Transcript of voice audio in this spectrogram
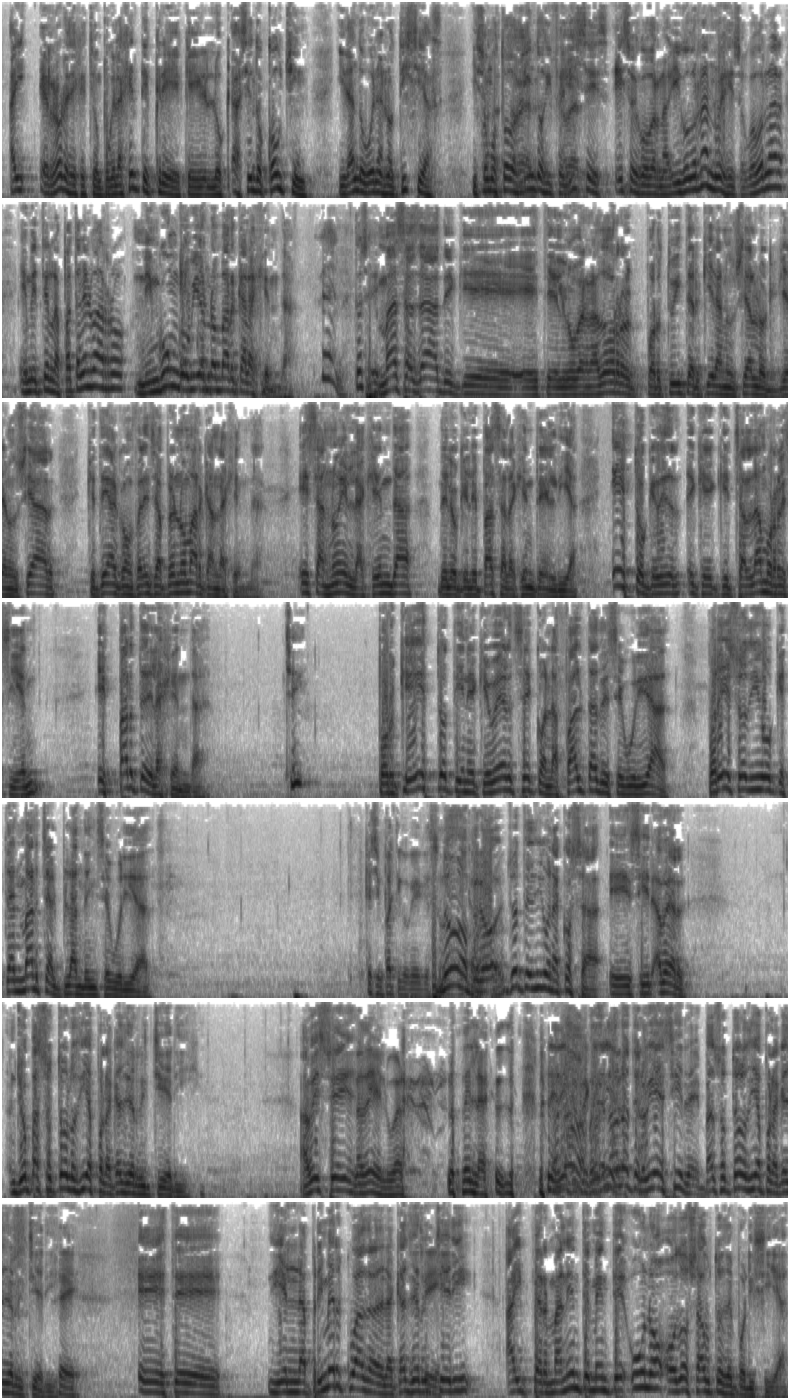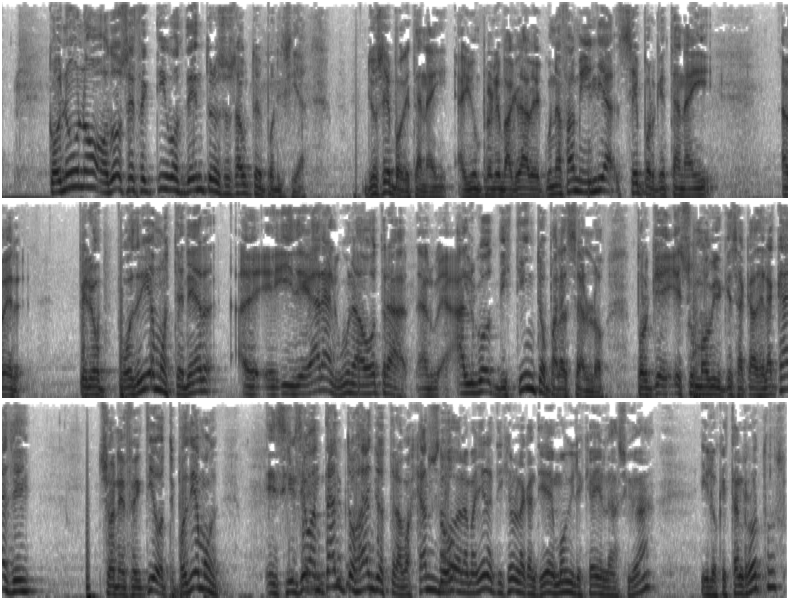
Hay errores de gestión, porque la gente cree que lo, haciendo coaching y dando buenas noticias y somos todos ver, lindos y felices, eso es gobernar. Y gobernar no es eso, gobernar es meter las patas en el barro. ningún gobierno marca la agenda. Bueno, entonces, Más allá de que este, el gobernador por Twitter quiera anunciar lo que quiera anunciar, que tenga conferencia, pero no marcan la agenda. Esa no es la agenda de lo que le pasa a la gente en el día. Esto que, que, que charlamos recién es parte de la agenda, sí, porque esto tiene que verse con la falta de seguridad. Por eso digo que está en marcha el plan de inseguridad. Qué simpático que, que sos, No, pero yo te digo una cosa, es decir, a ver, yo paso todos los días por la calle Richieri. A veces, No de el lugar. no, den la- no No, no, no, te lo voy a decir. eh, Paso todos los días por la calle Richieri. Sí. Este, y en la primer cuadra de la calle Sí. Richieri hay permanentemente uno o dos autos de policía, con uno o dos efectivos dentro de esos autos de policía. Yo sé por qué están ahí. Hay un problema grave con una familia, sé por qué están ahí. A ver, pero podríamos tener, eh, eh, idear alguna otra, al- algo distinto para hacerlo, porque es un móvil que sacas de la calle, son efectivos, te podríamos, eh, si llevan tantos años Sábado trabajando, de la mañana te dijeron la cantidad de móviles que hay en la ciudad y los que están rotos.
